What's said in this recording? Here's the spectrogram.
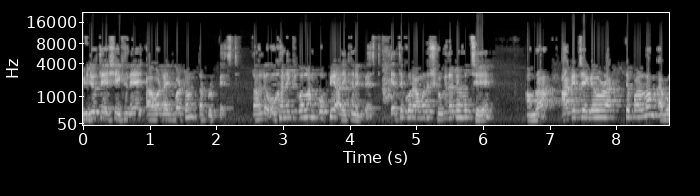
ভিডিওতে এসে এখানে আবার রাইট বাটন তারপর পেস্ট তাহলে ওখানে কি করলাম? কপি আর এখানে পেস্ট এতে করে আমাদের সুবিধাটা হচ্ছে, আমরা আগের জায়গায়ও রাখতে পারলাম এবং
